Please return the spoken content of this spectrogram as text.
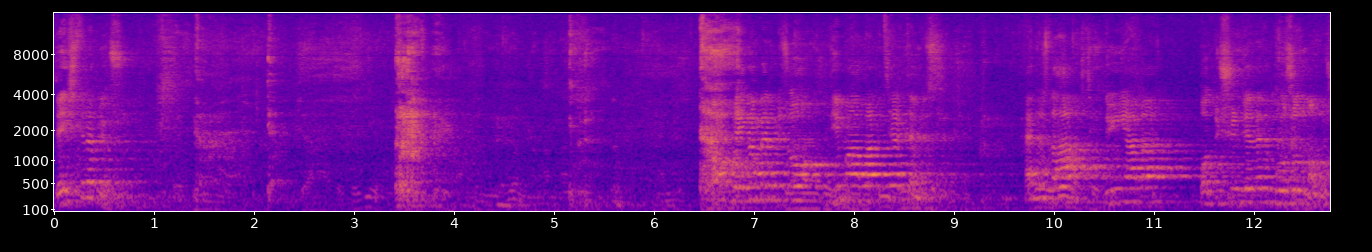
Değiştiremiyorsun. Ama Peygamberimiz o dimalar tertemiz. Henüz daha dünyada o düşünceleri bozulmamış.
